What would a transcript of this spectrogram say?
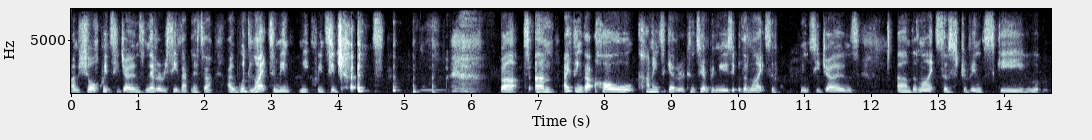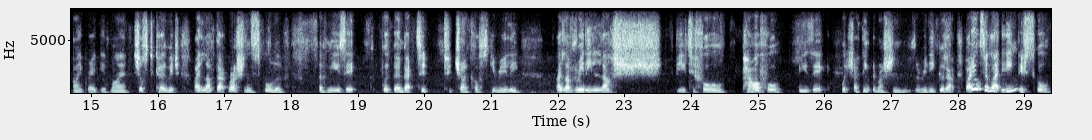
I'm sure Quincy Jones never received that letter. I would like to meet, meet Quincy Jones. But um, I think that whole coming together of contemporary music with the likes of Quincy Jones, um, the likes of Stravinsky, who I greatly admire, Shostakovich. I love that Russian school of, of music, going back to, to Tchaikovsky, really. I love really lush, beautiful, powerful music, which I think the Russians are really good at. But I also like the English school.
